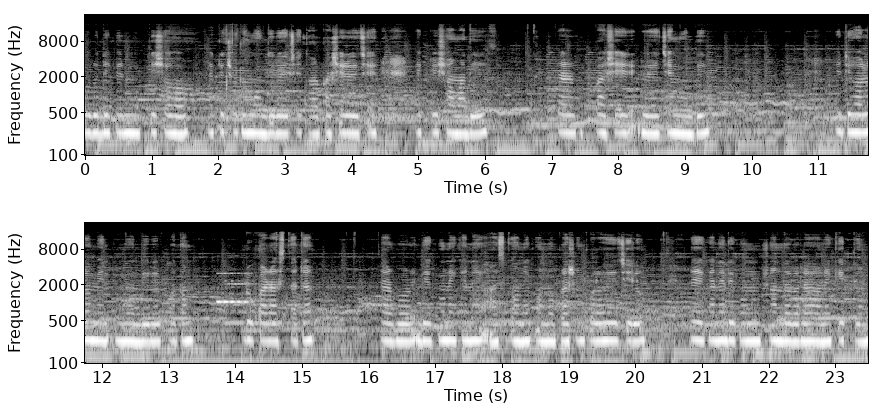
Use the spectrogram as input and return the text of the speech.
গুরুদেবের মূর্তি সহ একটি ছোট মন্দির রয়েছে, তার পাশে রয়েছে একটি সমাধি, তার পাশে রয়েছে মন্দির। এটি হলো মেন- মন্দিরের প্রথম ঢোকার রাস্তাটা। তারপর দেখুন এখানে আজকে অনেক অন্নপ্রাশন করা হয়েছিল। তাই এখানে দেখুন সন্ধ্যাবেলায় অনেক কীর্তন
